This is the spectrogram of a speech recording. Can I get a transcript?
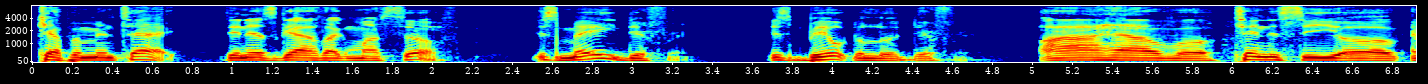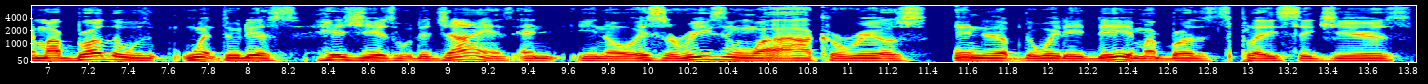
kept him intact. Then there's guys like myself, just made different, just built a little different. I have a tendency of, and my brother was, went through this his years with the Giants, and you know it's the reason why our careers ended up the way they did. My brother played six years,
